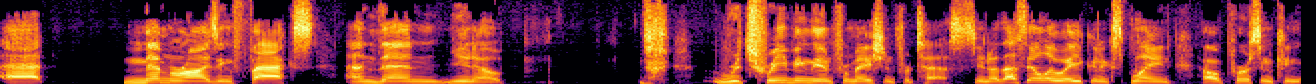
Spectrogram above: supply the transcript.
at memorizing facts and then, you know, retrieving the information for tests. You know, that's the only way you can explain how a person can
